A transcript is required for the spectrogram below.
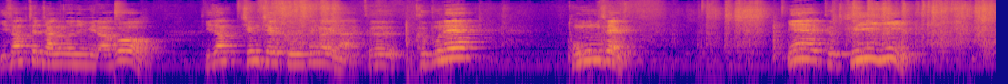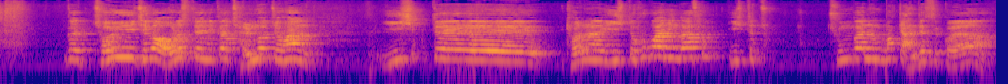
이상천 장로님이라고 이상 지금 제가 그 생각이 나요. 그 그분의 동생 예그 부인이 그러니까 저희 제가 어렸을 때니까 젊었죠 한 20대 결혼하기 20대 후반인가 20대 중반밖에 안 됐을 거야.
